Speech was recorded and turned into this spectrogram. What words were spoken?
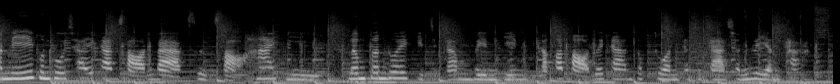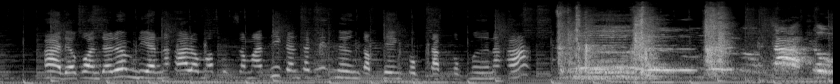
วันนี้คุณครูใช้การสอนแบบสืบเสอ 5E เริ่มต้นด้วยกิจกรรมเรียนยิมแล้วก็ต่อด้วยการทบทวนกติกาชั้นเรียนค่ะ ค่ะเดี๋ยวก่อนจะเริ่มเรียนนะคะ เรามาฝึกสมาธิกันสักนิดนึงกับเพลงตบตักตบมือนะคะจับตบ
